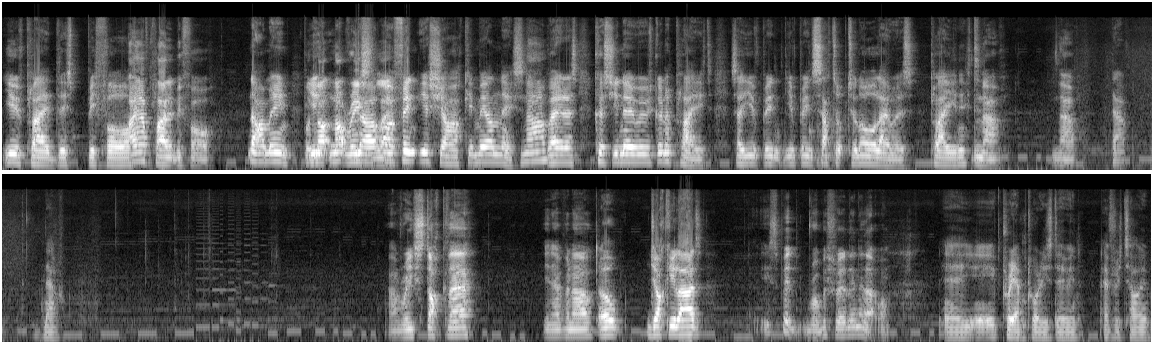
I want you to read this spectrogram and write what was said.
You've played this before. I have played it before, no, I mean, but you- not not recently. No, I think you're sharking me on this. No. Whereas, because you knew we was going to play it, so you've been you've been sat up till all hours playing it. no, no. No. No. I restock there. You never know. Oh, jockey lad. He's a bit rubbish, really, isn't he, that one? Yeah, he, he preempt what he's doing every time.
